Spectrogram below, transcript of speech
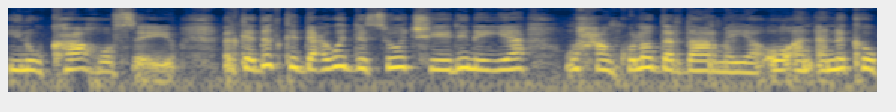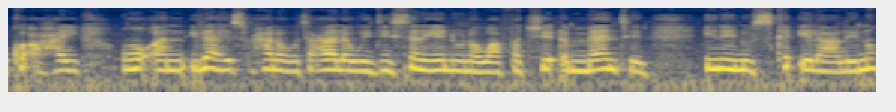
inuu kaa hooseeyo marka dadka dacwadda soo jeedinaya waxaan kula dardaarmayaa oo aan anakow ka ahay oo aan ilaahay subxaana watacaala weydiisanaya inuuna waafajiyo dhammaanteen inaynu iska ilaalino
